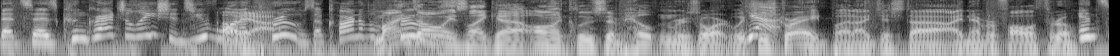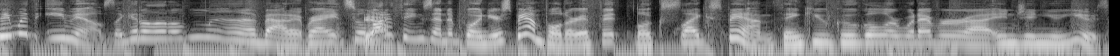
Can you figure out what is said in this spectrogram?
that says, "Congratulations, you've won Oh, yeah. a cruise, a carnival Mine's cruise"? always like a all-inclusive Hilton resort, which is great, but I just uh, I never follow through. And same with emails. I get a little meh about it, right? So a Yeah. lot of things end up going to your spam folder if it looks like spam. Thank you, Google, or whatever uh, engine you use.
